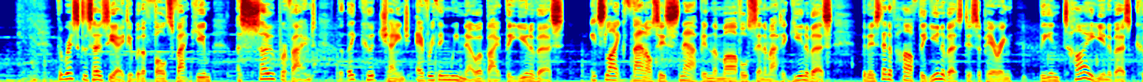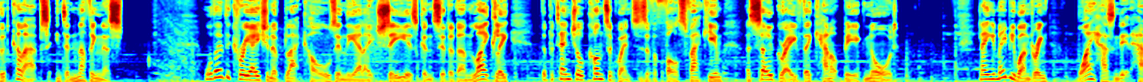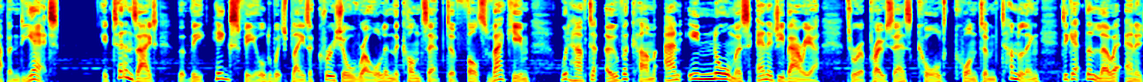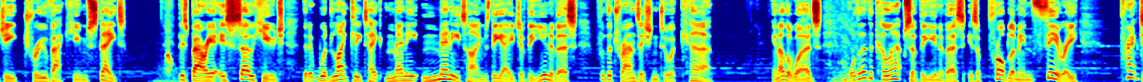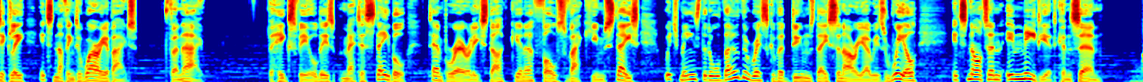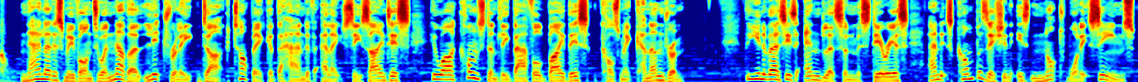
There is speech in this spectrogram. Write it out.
The risks associated with a false vacuum are so profound that they could change everything we know about the universe. It's like Thanos' snap in the Marvel Cinematic Universe, but instead of half the universe disappearing, the entire universe could collapse into nothingness. Although the creation of black holes in the LHC is considered unlikely, the potential consequences of a false vacuum are so grave they cannot be ignored. Now you may be wondering, why hasn't it happened yet? It turns out that the Higgs field, which plays a crucial role in the concept of false vacuum, would have to overcome an enormous energy barrier through a process called quantum tunneling to get the lower energy true vacuum state. This barrier is so huge that it would likely take many, many times the age of the universe for the transition to occur. In other words, although the collapse of the universe is a problem in theory, practically it's nothing to worry about, for now. The Higgs field is metastable, temporarily stuck in a false vacuum state, which means that although the risk of a doomsday scenario is real, it's not an immediate concern. Now let us move on to another literally dark topic at the hand of LHC scientists who are constantly baffled by this cosmic conundrum. The universe is endless and mysterious, and its composition is not what it seems.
